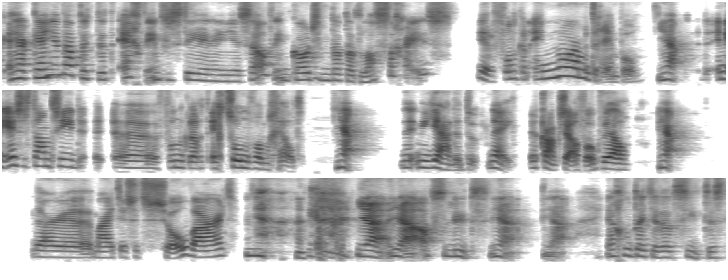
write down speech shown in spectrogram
herken je dat? Het, het echt investeren in jezelf, in coaching, dat dat lastiger is? Ja, dat vond ik een enorme drempel. Ja. In eerste instantie uh, vond ik dat echt zonde van mijn geld. Ja. Nee, ja, dat doe, nee, dat kan ik zelf ook wel. Ja. Daar, uh, maar het is het zo waard. Ja, ja, ja absoluut. Ja, ja. ja, goed dat je dat ziet. Dus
